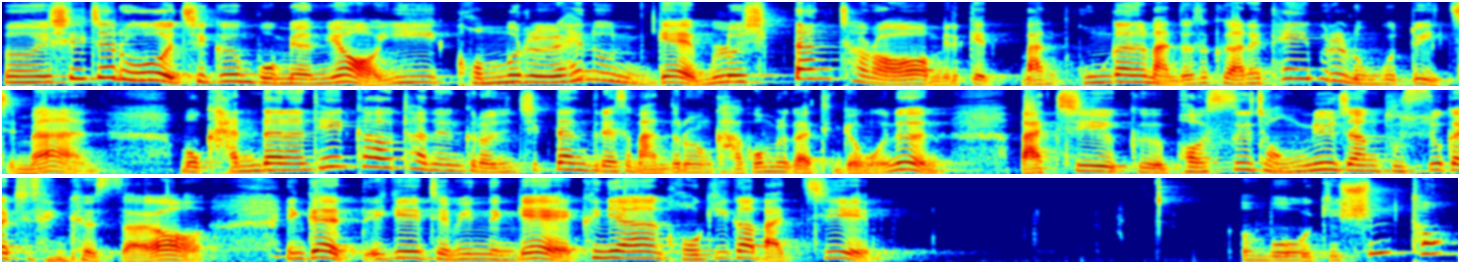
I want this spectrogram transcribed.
어, 실제로 지금 보면요. 이 건물을 해놓은 게 물론 식당처럼 이렇게 만, 공간을 만들어서 그 안에 테이블을 놓은 곳도 있지만 뭐 간단한 테이크아웃 하는 그런 식당들에서 만들어 놓은 가건물 같은 경우는 마치 그 버스 정류장 부스 같이 생겼어요. 그러니까 되게 재밌는 게 그냥 거기가 마치 어, 뭐 이렇게 쉼터?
